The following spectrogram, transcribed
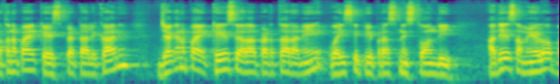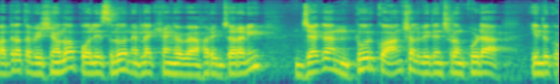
అతనిపై కేసు పెట్టాలి కానీ జగన్పై కేసు ఎలా పెడతారని వైసీపీ ప్రశ్నిస్తోంది. అదే సమయంలో భద్రత విషయంలో పోలీసులు నిర్లక్ష్యంగా వ్యవహరించారని జగన్ టూర్కు ఆంక్షలు విధించడం కూడా ఇందుకు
